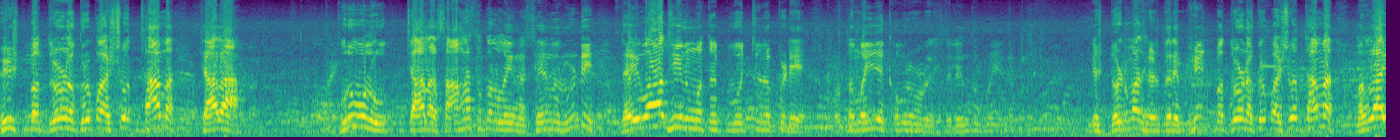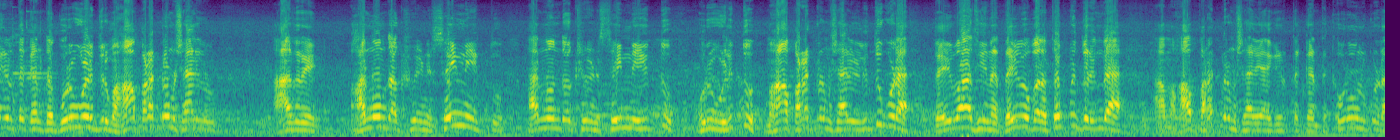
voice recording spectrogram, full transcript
ಭೀಷ್ಮ ದ್ರೋಣ ಕೃಪ ಅಶ್ವತ್ಥಾಮ చాలా గురువులు చాలా సాహసపరులైన సేన నుండి దైవాధీనము తప్పి వచ్చినప్పుడే మృతమయ్యే కౌరవుడు ఎందుకు పోయింది ಎಷ್ಟು ದೊಡ್ಡ ಮಾತು ಹೇಳ್ತಾರೆ ಭೀಷ್ಮ ದ್ರೋಣ ಕೃಪ ಅಶ್ವತ್ಥಾಮ ಮೊದಲಾಗಿರ್ತಕ್ಕಂಥ ಗುರುಗಳಿದ್ರು ಮಹಾಪರಾಕ್ರಮಶಾಲಿಗಳು ಆದರೆ ಹನ್ನೊಂದು ಅಕ್ಷೋಹಿಣಿ ಸೈನ್ಯ ಇತ್ತು, ಹನ್ನೊಂದು ಅಕ್ಷೋಹಿಣಿ ಸೈನ್ಯ ಇತ್ತು ಗುರುಗಳಿದ್ದು, ಮಹಾಪರಾಕ್ರಮಶಾಲಿಗಳಿದ್ದು ಕೂಡ ದೈವಾಧೀನ ದೈವ ಬಲ ತಪ್ಪಿದ್ದರಿಂದ ಆ ಮಹಾಪರಾಕ್ರಮಶಾಲಿಯಾಗಿರ್ತಕ್ಕಂಥ ಕೌರವನು ಕೂಡ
